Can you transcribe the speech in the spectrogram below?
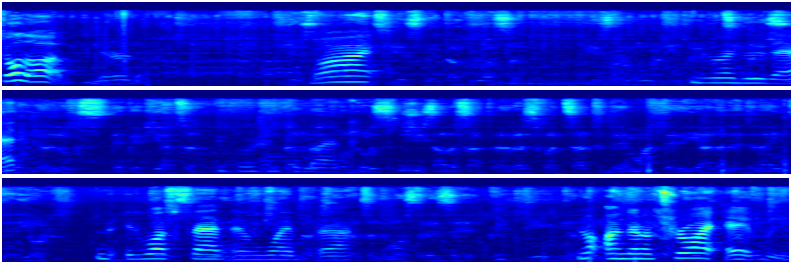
Shut up, nerd. Why? Do I do that? To buy a cookie. It was fat and wiped back. No, I'm gonna try every.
